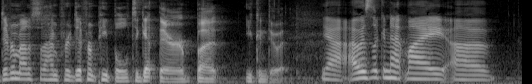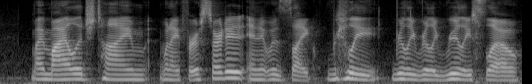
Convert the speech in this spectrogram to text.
different amounts of time for different people to get there, but you can do it. Yeah, I was looking at my uh, my mileage time when I first started, and it was like really, really, really, really slow.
